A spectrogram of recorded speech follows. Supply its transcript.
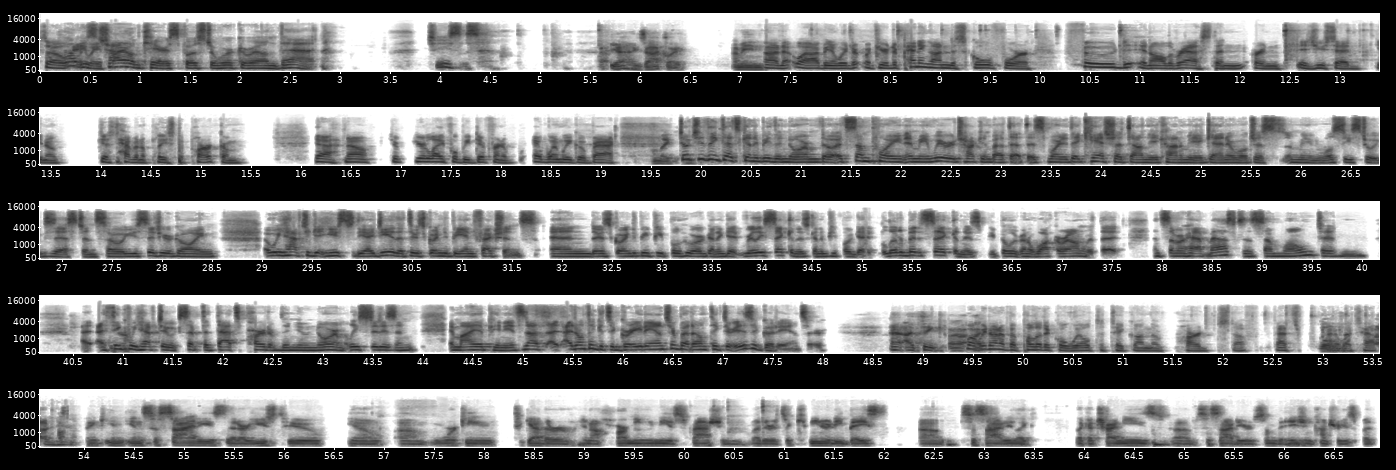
So How anyway, is if I- childcare supposed to work around that? Jesus. Yeah, exactly. I mean, Uh, no, well, I mean, if you're depending on the school for food and all the rest, then, or and as you said, you know, just having a place to park them. Yeah, no, your, your life will be different eh, when we go back. I'm like, Don't you think that's going to be the norm, though? At some point, I mean, we were talking about that this morning. They can't shut down the economy again, or we'll just, I mean, we'll cease to exist. And so you sit here going, we have to get used to the idea that there's going to be infections, and there's going to be people who are going to get really sick, and there's going to be people who get a little bit sick, and there's people who are going to walk around with it, and some are have masks, and some won't. And I, I think Yeah. we have to accept that that's part of the new norm. At least it is, in in my opinion. It's not. I, I don't think it's a great answer, but I don't think there is a good answer. I think. Uh, Well, I, we don't have the political will to take on the hard stuff. That's kind of what's happening I think in in societies that are used to you know um, working together in a harmonious fashion, whether it's a community based um, society like like a Chinese uh, society or some of the Asian countries, but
